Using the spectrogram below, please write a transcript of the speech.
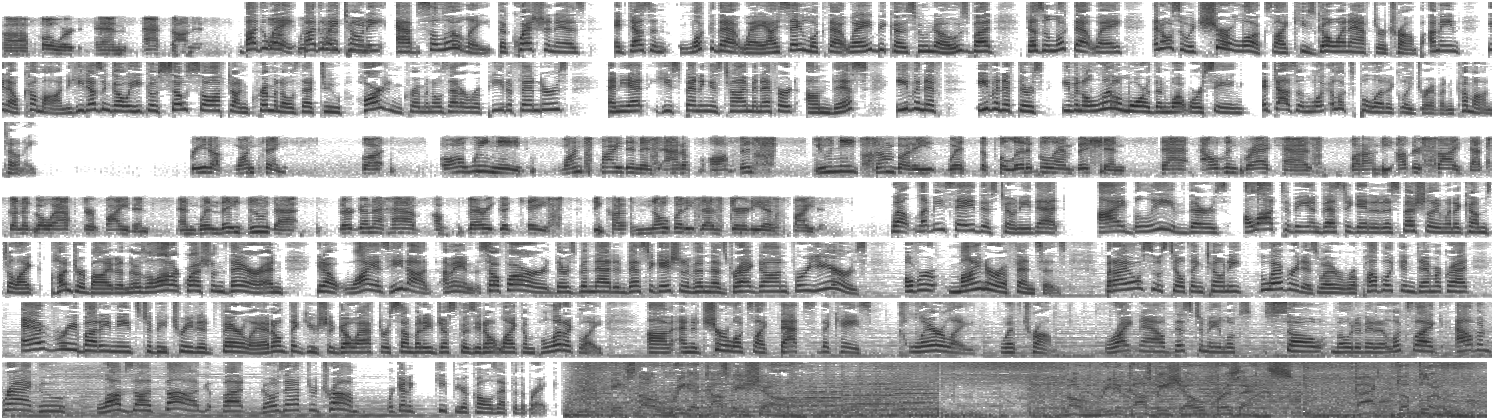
uh, forward and act on it. By the way, by the way, Tony, absolutely. The question is, it doesn't look that way. I say look that way because who knows, but doesn't look that way. And also it sure looks like he's going after Trump. I mean, you know, come on. He doesn't go, he goes so soft on criminals that do hardened criminals that are repeat offenders. And yet he's spending his time and effort on this, even if even if there's even a little more than what we're seeing, it doesn't look, it looks politically driven. Come on, Tony. Rita, one thing, but all we need, once Biden is out of office, you need somebody with the political ambition that Alvin Bragg has, but on the other side, that's going to go after Biden. And when they do that, they're going to have a very good case because nobody's as dirty as Biden. Well, let me say this, Tony, that I believe there's a lot to be investigated, especially when it comes to like Hunter Biden. There's a lot of questions there. And, you know, why is he not? I mean, so far there's been that investigation of him that's dragged on for years over minor offenses. But I also still think, Tony, whoever it is, whether Republican, Democrat, everybody needs to be treated fairly. I don't think you should go after somebody just because you don't like them politically. Um, and it sure looks like that's the case clearly with Trump right now, this to me looks so motivated. It looks like Alvin Bragg, who loves a thug but goes after Trump. We're going to keep your calls after the break. It's the Rita Cosby Show. The Rita Cosby Show presents Back the Blue.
